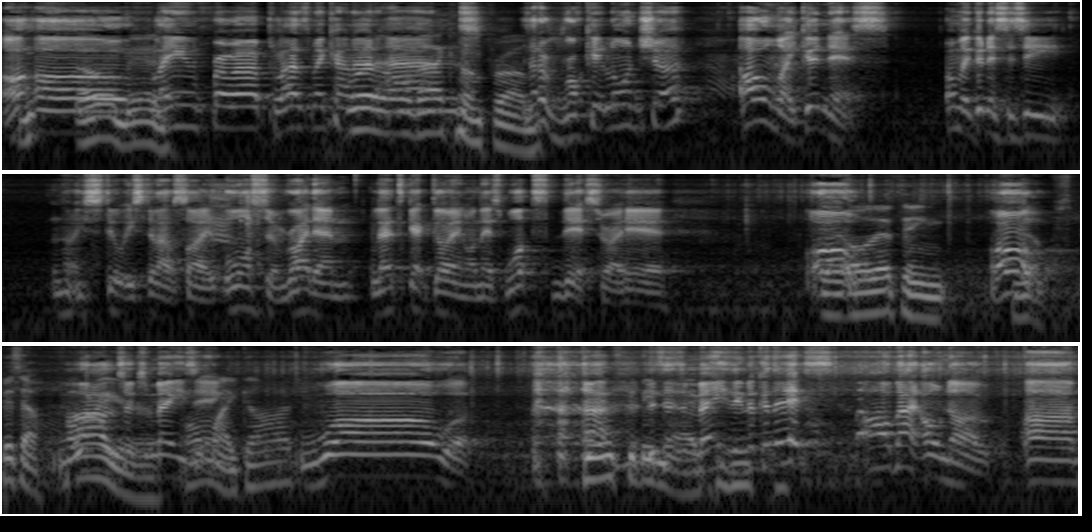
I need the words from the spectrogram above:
Uh oh, Oh, flamethrower, plasma cannon, Where did all that come from? Is that a rocket launcher? Oh my goodness! Oh my goodness, is he? No, he's still he's still outside. Awesome. Right then, let's get going on this. What's this right here? Oh, Oh, that thing oh, spits out fire. Wow, this looks amazing. Oh my god. whoa! Seems to be this is amazing. Look at this. Oh man. Oh no. Um,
